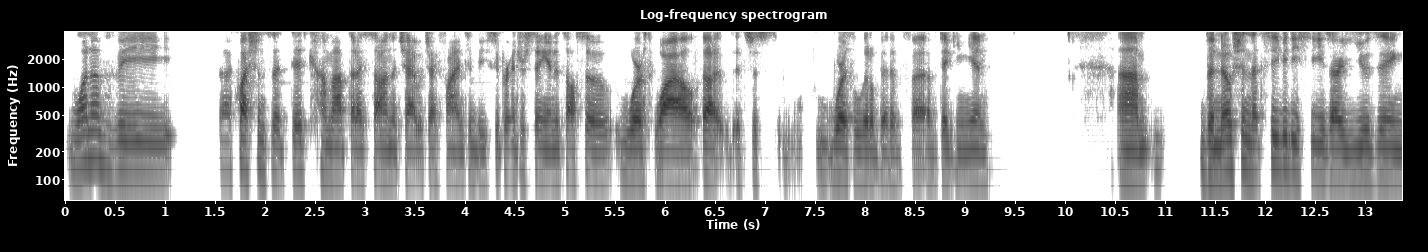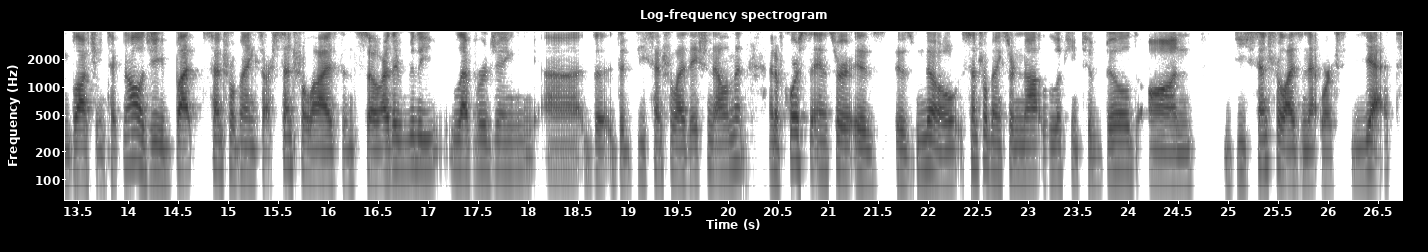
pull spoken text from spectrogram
one of the uh, questions that did come up that I saw in the chat, which I find to be super interesting, and it's also worthwhile, uh, it's just worth a little bit of, uh, of digging in. Um, the notion that CBDCs are using blockchain technology, but central banks are centralized. And so are they really leveraging uh, the, the decentralization element? And of course, the answer is, is no. Central banks are not looking to build on decentralized networks yet.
